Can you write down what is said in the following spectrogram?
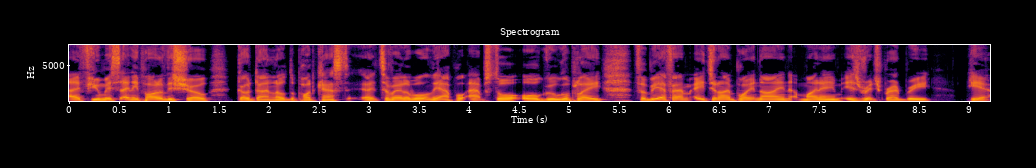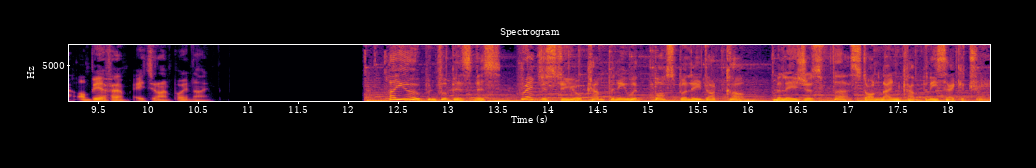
If you miss any part of this show, go download the podcast. It's available on the Apple App Store or Google Play. For BFM 89.9, my name is Rich Bradbury here on BFM 89.9. Are you open for business? Register your company with bossbelay.com, Malaysia's first online company secretary.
